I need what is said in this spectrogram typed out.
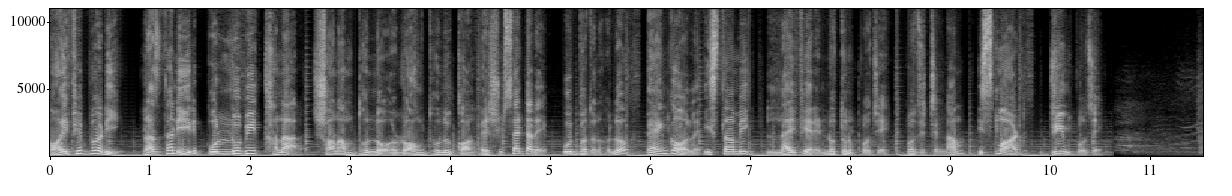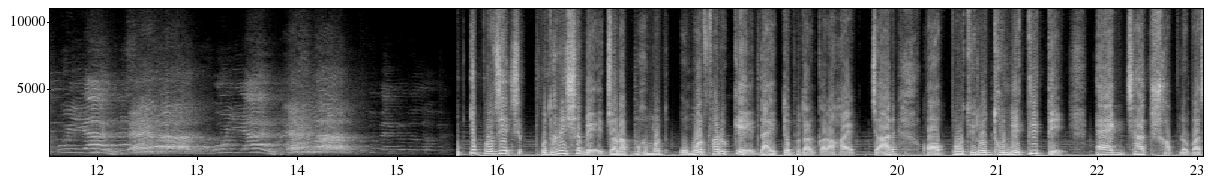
নয় ফেব্রুয়ারি রাজধানীর পল্লবী থানার স্বনামধন্য রংধনু কনভেনশন সেন্টারে উদ্বোধন হলো বেঙ্গল ইসলামিক লাইফের নতুন প্রজেক্ট। প্রজেক্টের নাম স্মার্ট ড্রিম প্রজেক্ট. উক্ত প্রজেক্ট প্রধান হিসেবে জনাব মোহাম্মদ ওমর ফারুককে দায়িত্ব প্রদান করা হয় যার অপ্রতিরোধ নেতৃত্বে এক ঝাঁক স্বপ্নবাজ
